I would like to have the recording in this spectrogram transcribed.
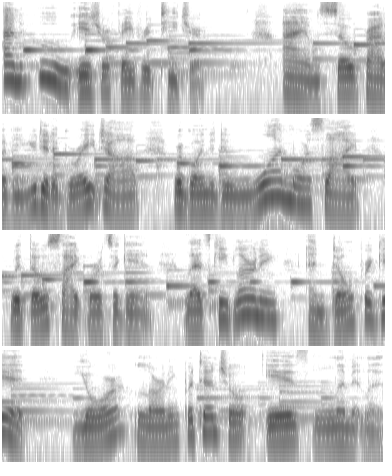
And who is your favorite teacher? I am so proud of you. You did a great job. We're going to do one more slide with those sight words again. Let's keep learning and don't forget your learning potential is limitless.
